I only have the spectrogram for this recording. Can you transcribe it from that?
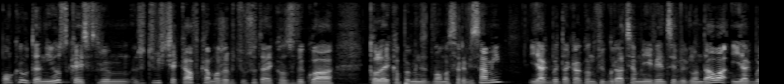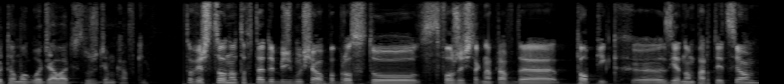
pokrył ten use case, w którym rzeczywiście kawka może być użyta jako zwykła kolejka pomiędzy dwoma serwisami. Jakby taka konfiguracja mniej więcej wyglądała i jakby to mogło działać z użyciem kawki. To wiesz co, no to wtedy byś musiał po prostu stworzyć tak naprawdę topik e, z jedną partycją,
